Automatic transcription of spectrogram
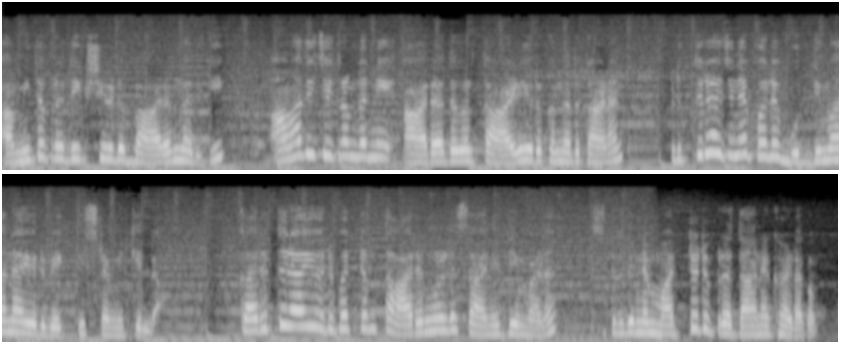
അമിത പ്രതീക്ഷയുടെ ഭാരം നൽകി ആദ്യ ചിത്രം തന്നെ ആരാധകർ താഴെ ഇറക്കുന്നത് കാണാൻ പൃഥ്വിരാജിനെ പോലെ ബുദ്ധിമാനായ ഒരു വ്യക്തി ശ്രമിക്കില്ല. കരുത്തരായ ഒരുപറ്റം താരങ്ങളുടെ സാന്നിധ്യമാണ് ചിത്രത്തിന്റെ മറ്റൊരു പ്രധാന ഘടകം.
